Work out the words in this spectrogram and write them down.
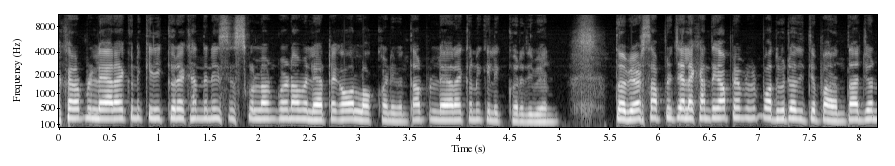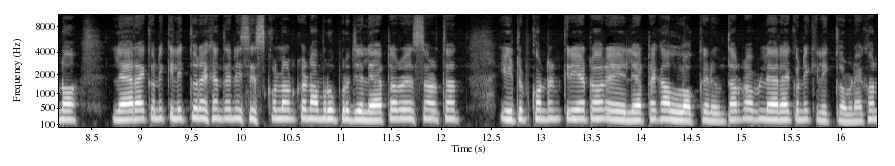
এখন আপনি লেয়ার আইকনে ক্লিক করে এখান থেকে স্ক্রল ডাউন করে নামে লেয়ারটাকে আবার লক করে নেবেন তারপর লেয়ার আইকনে ক্লিক করে দিবেন। তো বিয়ার্স আপনি চাইলে এখান থেকে আপনি আপনার পদবিটা দিতে পারেন, তার জন্য লেয়ার আইকনে ক্লিক করে এখান থেকে স্ক্রল ডাউন করে নামের উপরে যে লেয়ারটা রয়েছে, অর্থাৎ ইউটিউব কন্টেন্ট ক্রিয়েটর এই লেয়ারটাকে আনলক করে নেবেন তারপর আপনি লেয়ার আইকনে ক্লিক করবেন, এখন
